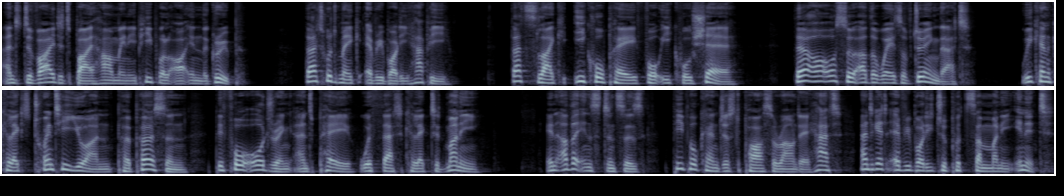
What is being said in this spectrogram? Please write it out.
and divide it by how many people are in the group. That would make everybody happy. That's like equal pay for equal share. There are also other ways of doing that. We can collect 20 yuan per person before ordering and pay with that collected money. In other instances, people can just pass around a hat and get everybody to put some money in it.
